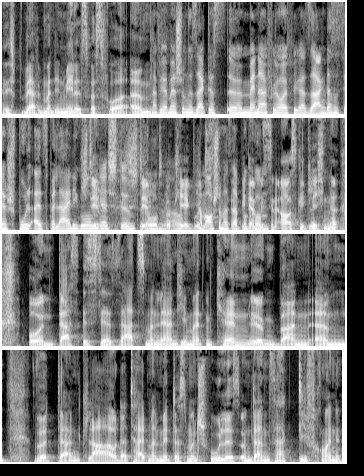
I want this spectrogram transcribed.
äh, ich werfe immer den Mädels was vor. Ähm, Na, wir haben ja schon gesagt, dass äh, Männer viel häufiger sagen, das ist ja schwul als Beleidigung. Ja, stimmt. Stimmt, So, okay, gut. Haben auch schon was Wieder ein abbekommen. bisschen ausgeglichener. Und das ist der Satz, man lernt jemanden kennen, irgendwann ähm, wird dann klar oder teilt man mit, dass man schwul ist und dann sagt die Freundin,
